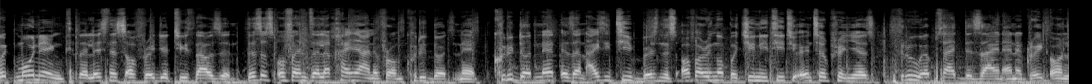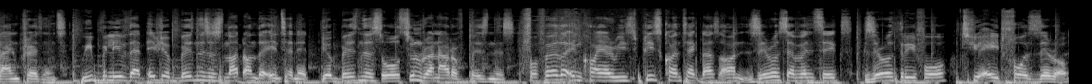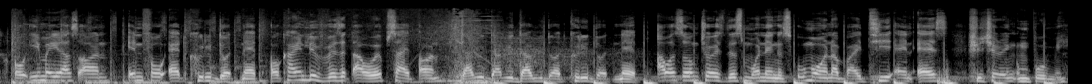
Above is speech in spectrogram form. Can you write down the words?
Good morning to the listeners of Radio 2000. This is Ofenzele Khanyane from Khudu.net. Khudu.net is an ICT business offering opportunity to entrepreneurs through website design and a great online presence. We believe that if your business is not on the internet, your business will soon run out of business. For further inquiries, please contact us on 076 034 2840 or email us on info at khudu.net or kindly visit our website on www.khudu.net. Our song choice this morning is Umona by TNS featuring Mpumi.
